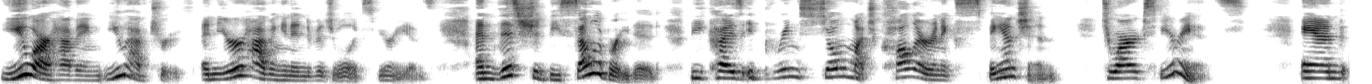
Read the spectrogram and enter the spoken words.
You are having, you have truth and you're having an individual experience. And this should be celebrated because it brings so much color and expansion to our experience. And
